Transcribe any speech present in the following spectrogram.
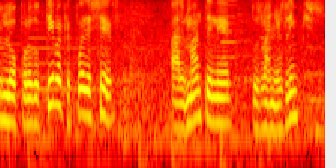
lo productiva que puede ser al mantener tus baños limpios.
